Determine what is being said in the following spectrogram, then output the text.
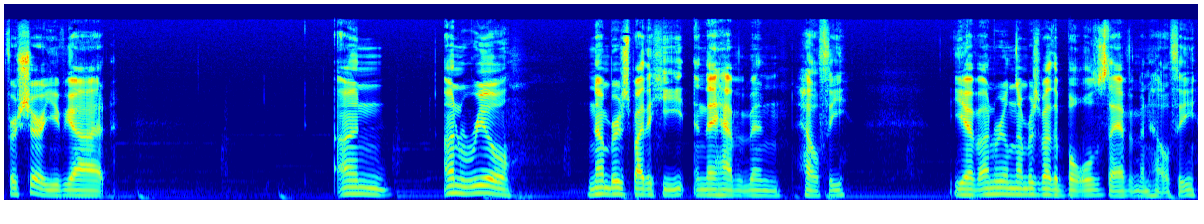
for sure you've got un unreal numbers by the Heat and they haven't been healthy. You have unreal numbers by the Bulls, they haven't been healthy.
